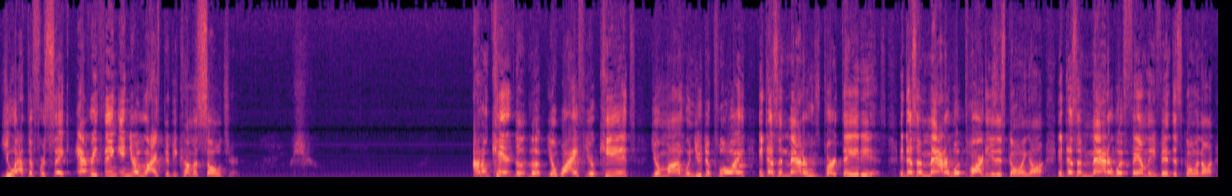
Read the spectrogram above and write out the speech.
You have to forsake everything in your life to become a soldier. I don't care. Look, your wife, your kids, your mom, when you deploy, it doesn't matter whose birthday it is. It doesn't matter what party is going on. It doesn't matter what family event that's going on.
